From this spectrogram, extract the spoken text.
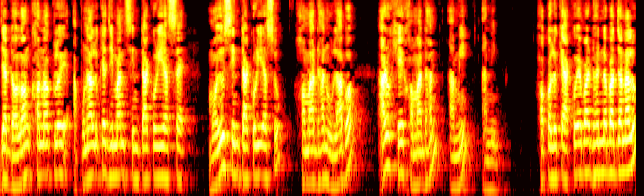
যে দলংখনক লৈ আপোনালোকে যিমান চিন্তা কৰি আছে ময়ো চিন্তা কৰি আছো সমাধান ওলাব আৰু সেই সমাধান আমি আনিম। সকলোকে আকৌ এবাৰ ধন্যবাদ জনালো।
